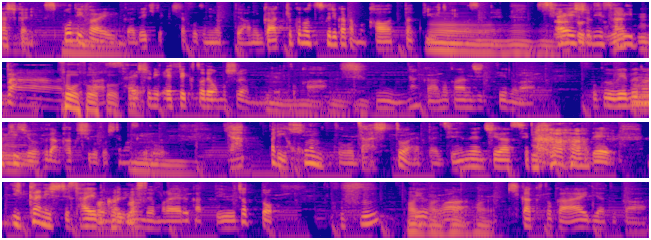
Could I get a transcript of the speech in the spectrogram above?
確かに、Spotify ができてきたことによって、あの楽曲の作り方も変わったっていう人もいますよね。最初にサビバーンそうとかそうそう。最初にエフェクトで面白いもの入れるとか、うん、なんかあの感じっていうのは、僕、ウェブの記事を普段書く仕事をしてますけど、うん。やっぱり本と雑誌とはやっぱり全然違う世界の中で、いかにして最後まで読んでもらえるかっていう、ちょっと工夫っていうのは、はい。企画とかアイディアとか、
